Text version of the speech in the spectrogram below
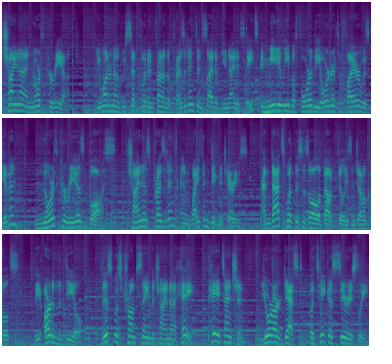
China and North Korea. You want to know who set foot in front of the president inside of the United States immediately before the order to fire was given? North Korea's boss, China's president and wife and dignitaries. And that's what this is all about, Fillies and Gentle Colts. The art of the deal. This was Trump saying to China, hey, pay attention. You're our guest, but take us seriously.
